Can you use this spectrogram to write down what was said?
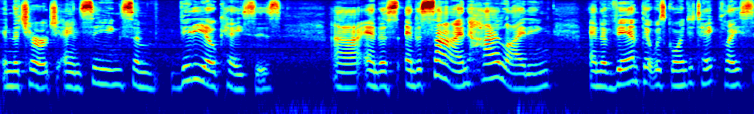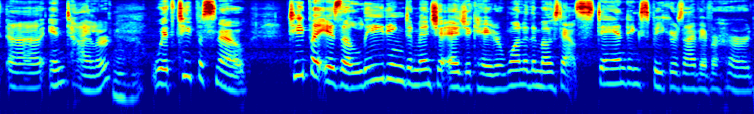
in the church and seeing some video cases uh, and, a, and a sign highlighting an event that was going to take place uh, in Tyler with Teepa Snow. Teepa is a leading dementia educator, one of the most outstanding speakers I've ever heard.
